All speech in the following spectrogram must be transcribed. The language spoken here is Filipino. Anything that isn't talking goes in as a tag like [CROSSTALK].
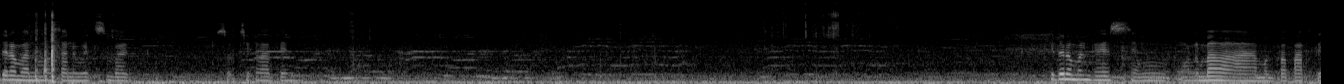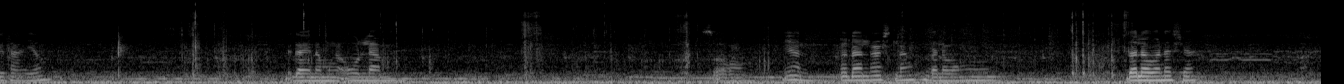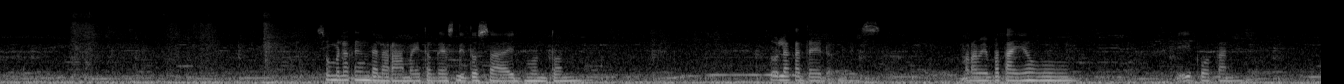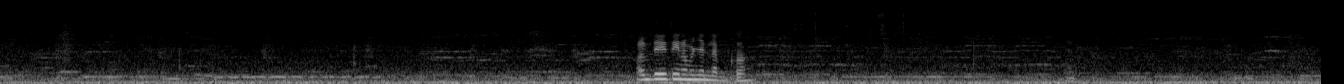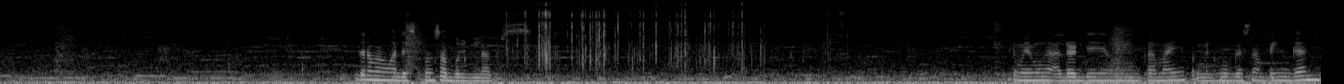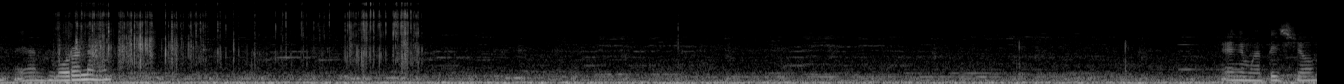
Ito naman mga sandwich bag. So, check natin. Ito naman guys, yung halimbawa magpa-party tayo. Lagay ng mga ulam. So, yan. 2 dollars lang. Dalawang dalawa na siya. So, malaking dalarama ito guys dito sa Edmonton. So, lakad tayo doon guys. Marami pa tayong iikutan. Ang tinitingnan naman yung lab ko. Ito naman mga disposable gloves. Kung may mga allergy yung kamay pag naghugas ng pinggan. Ayan, mura lang oh. Ayan yung mga tissue.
